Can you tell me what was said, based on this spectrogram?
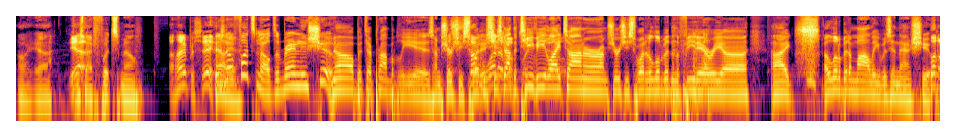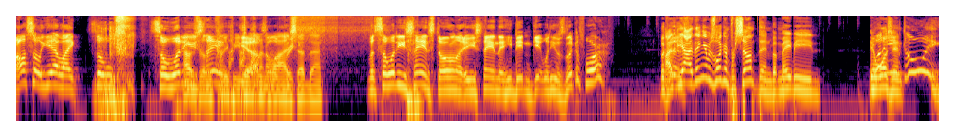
oh yeah. Yeah. There's that foot smell. hundred percent. There's Hell no yeah. foot smell. It's a brand new shoe. No, but there probably is. I'm sure There's she sweated. somewhat She's of got a the foot TV smell. lights on her. I'm sure she sweated a little bit in the feet area. A little bit of Molly was in that shoe. But also, yeah, like so. So what that are you was really saying? creepy. Yeah, I that don't know a why I little said that. But so what are you saying, Stone? Are you saying that he didn't get what he was looking for? I, yeah, I think he was looking for something, but maybe it What wasn't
